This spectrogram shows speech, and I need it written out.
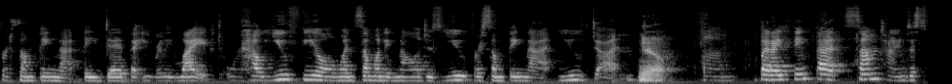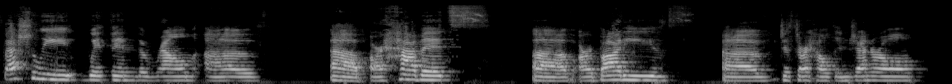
for something that they did that you really liked, or how you feel when someone acknowledges you for something that you've done. Yeah. Um, but I think that sometimes, especially within the realm of uh, our habits, of our bodies, of just our health in general,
